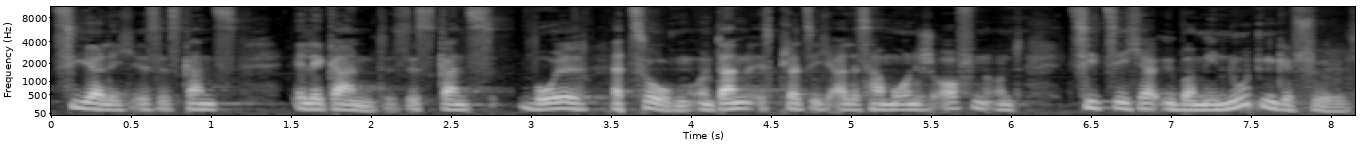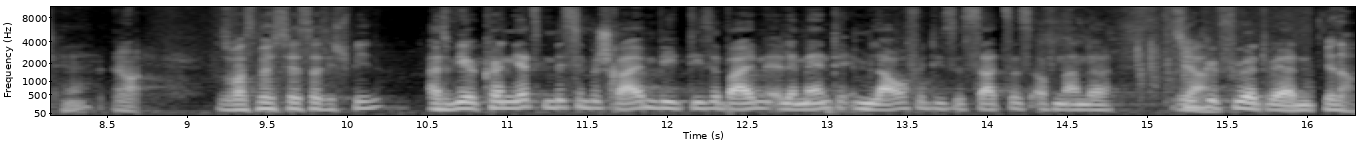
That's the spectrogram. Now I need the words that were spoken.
zierlich, es ist ganz elegant, es ist ganz wohl erzogen. Und dann ist plötzlich alles harmonisch offen und zieht sich ja über Minuten gefüllt. Ja. ja. So was möchtest du jetzt, dass ich spiele? Also wir können jetzt ein bisschen beschreiben, wie diese beiden Elemente im Laufe dieses Satzes aufeinander Ja. zugeführt werden. Genau.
